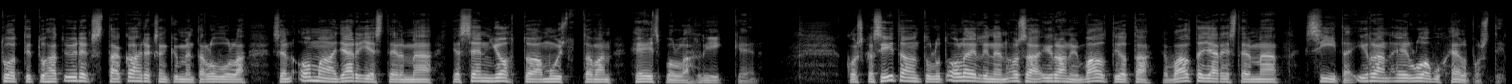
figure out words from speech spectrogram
tuotti 1980-luvulla sen omaa järjestelmää ja sen johtoa muistuttavan Hezbollah-liikkeen. Koska siitä on tullut oleellinen osa Iranin valtiota ja valtajärjestelmää, siitä Iran ei luovu helposti.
